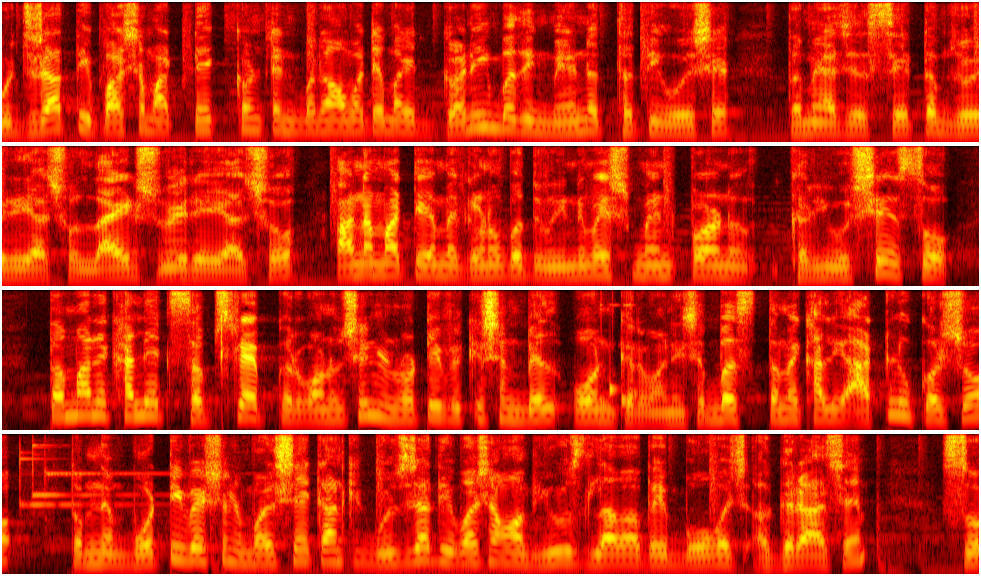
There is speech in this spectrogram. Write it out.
ગુજરાતી ભાષામાં ટેક કન્ટેન્ટ બનાવવા માટે મારી ઘણી બધી મહેનત થતી હોય છે. તમે આજે સેટઅપ જોઈ રહ્યા છો લાઇટ્સ જોઈ રહ્યા છો. આના માટે અમે ઘણું બધું ઇન્વેસ્ટમેન્ટ પણ કર્યું છે. સો તમારે ખાલી એક સબસ્ક્રાઇબ કરવાનું છે ને નોટિફિકેશન બેલ ઓન કરવાની છે. બસ, તમે ખાલી આટલું કરશો, તમને મોટિવેશન મળશે કારણ કે ગુજરાતી ભાષામાં વ્યૂઝ લાવવા ભાઈ બહુ જ અઘરા છે. સો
